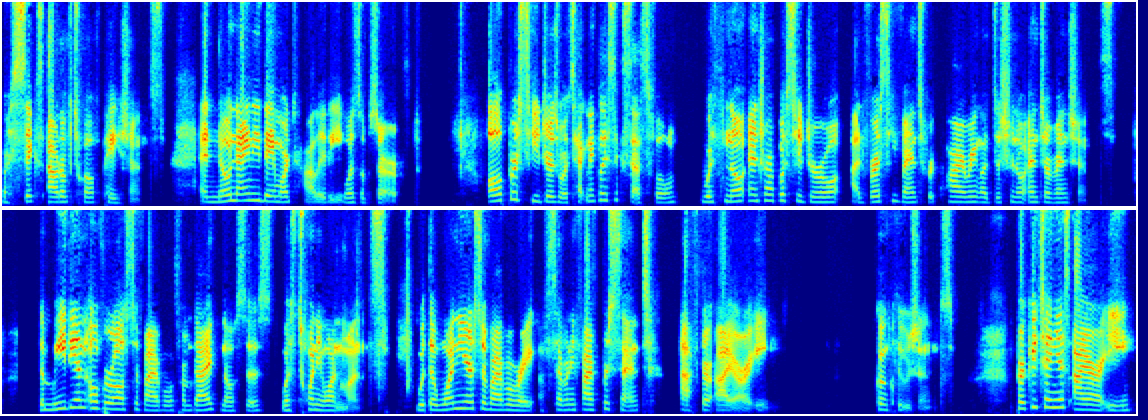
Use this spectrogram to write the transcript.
or 6 out of 12 patients, and no 90 day mortality was observed. All procedures were technically successful, with no intraprocedural adverse events requiring additional interventions. The median overall survival from diagnosis was 21 months, with a one year survival rate of 75% after IRE. Conclusions Percutaneous IRE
